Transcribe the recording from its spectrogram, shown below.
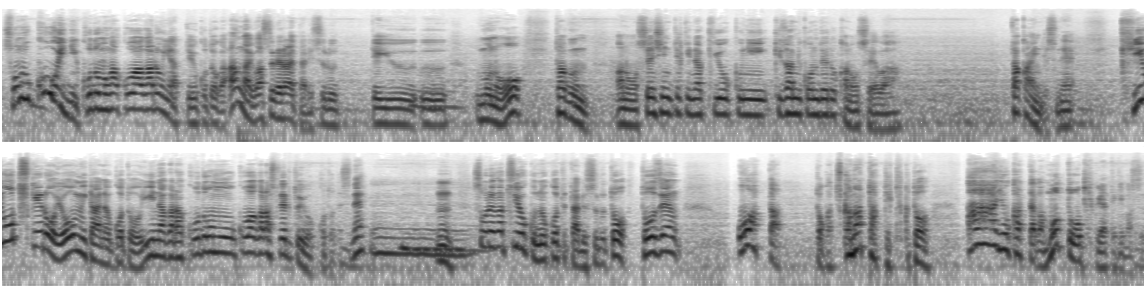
その行為に子供が怖がるんやっていうことが案外忘れられたりするっていうものを多分あの精神的な記憶に刻み込んでいる可能性は高いんですね。気をつけろよみたいなことを言いながら子供を怖がらせてるということですね。うん。うん、それが強く残ってたりすると当然終わったとか捕まったって聞くとああよかったがもっと大きくやってきます。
